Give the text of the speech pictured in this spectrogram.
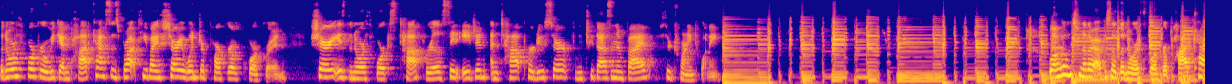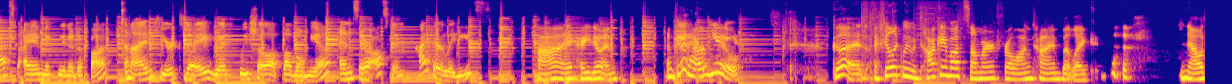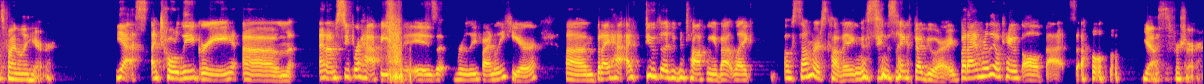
The North Forker Weekend podcast is brought to you by Sherry Winter Parker of Corcoran. Sherry is the North Fork's top real estate agent and top producer from 2005 through 2020. Welcome to another episode of the North Forker podcast. I am Michelina DaFonte, and I am here today with Felicia Lalomia and Sarah Austin. Hi there, ladies. Hi, how you doing? I'm good. How are you? Good. I feel like we've been talking about summer for a long time, but like now it's finally here. Yes, I totally agree. Um, and I'm super happy that it is really finally here. Um, but I, ha- I do feel like we've been talking about like, oh, summer's coming since like February, but I'm really okay with all of that. So, yes, for sure.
